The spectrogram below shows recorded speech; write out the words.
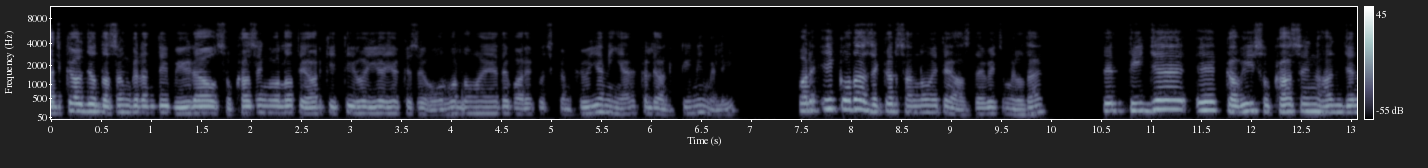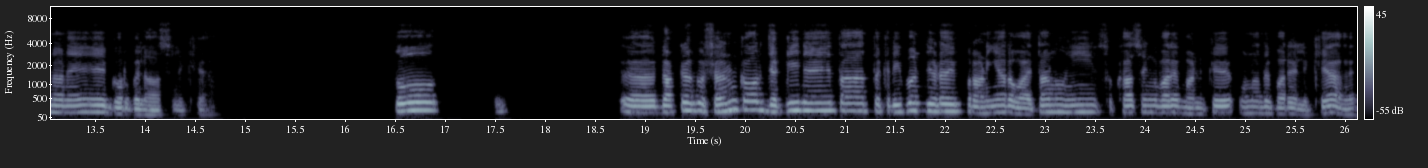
ਅੱਜ ਕੱਲ ਜੋ ਦਸਮ ਗ੍ਰੰਥ ਦੀ ਬੀੜ ਆ, ਉਹ ਸੁੱਖਾ ਸਿੰਘ ਵੱਲੋਂ ਤਿਆਰ ਕੀਤੀ ਹੋਈ ਹੈ ਜਾਂ ਕਿਸੇ ਹੋਰ ਵੱਲੋਂ ਹੈ, ਇਹਦੇ ਬਾਰੇ ਕੁਝ ਕਨਫਿਊਜ਼ਨ ਹੀ ਹੈ ਕਲੈਰਿਟੀ ਨਹੀਂ ਮਿਲੀ। ਪਰ ਇੱਕ ਉਹਦਾ ਜ਼ਿਕਰ ਸਾਨੂੰ ਇਤਿਹਾਸ ਦੇ ਵਿੱਚ ਮਿਲਦਾ ਹੈ। ਤੇ ਤੀਜੇ ਇਹ ਕਵੀ ਸੁੱਖਾ ਸਿੰਘ ਹਨ, ਜਿਨ੍ਹਾਂ ਨੇ ਇਹ ਗੁਰਬਿਲਾਸ ਲਿਖਿਆ ਤੋ ਡਾਕਟਰ ਗੁਰਸ਼ਰਨ ਕੌਰ ਜੱਗੀ ਨੇ ਤਾਂ ਤਕਰੀਬਨ ਜਿਹੜੇ ਪੁਰਾਣੀਆਂ ਰਵਾਇਤਾਂ ਨੂੰ ਹੀ ਸੁੱਖਾ ਸਿੰਘ ਬਾਰੇ ਮੰਨ ਕੇ ਉਹਨਾਂ ਦੇ ਬਾਰੇ ਲਿਖਿਆ ਹੈ।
